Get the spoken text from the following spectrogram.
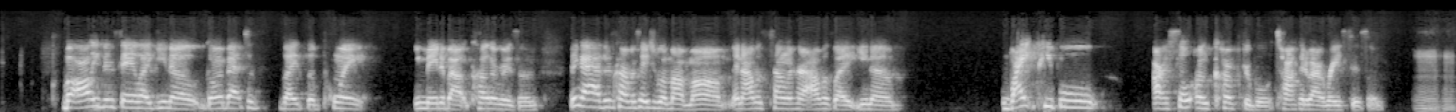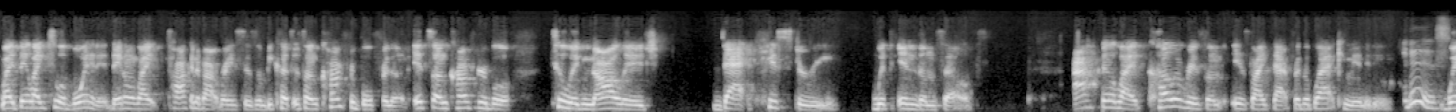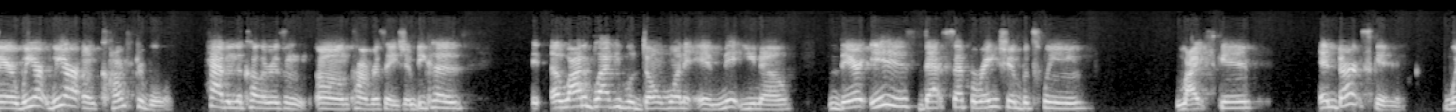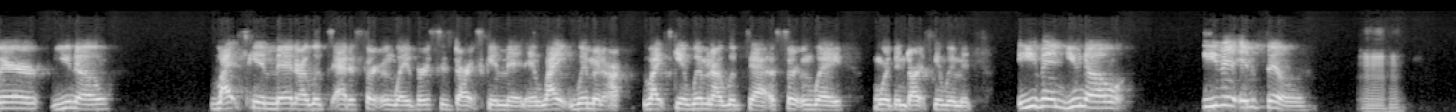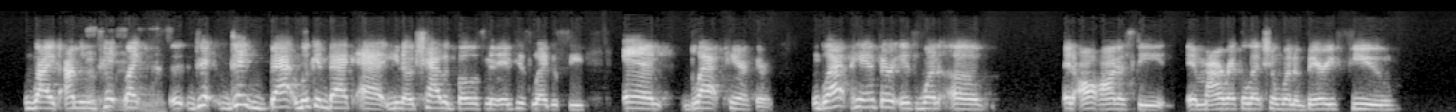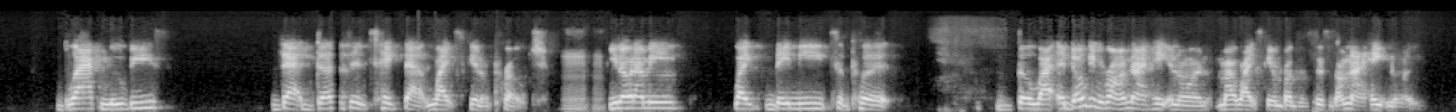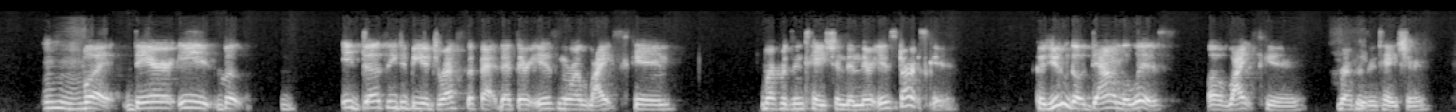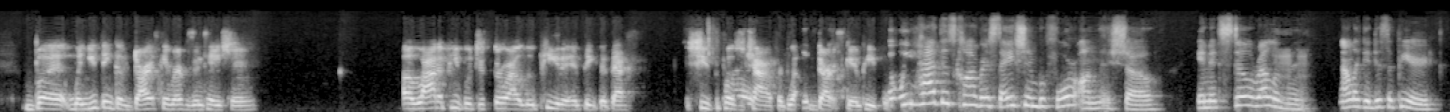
But I'll even say, like you know, going back to like the point you made about colorism. I think I had this conversation with my mom, and I was telling her, I was like, you know, white people are so uncomfortable talking about racism. Mm-hmm. Like they like to avoid it. They don't like talking about racism because it's uncomfortable for them. It's uncomfortable to acknowledge that history within themselves. I feel like colorism is like that for the black community. It is. Where we are we are uncomfortable having the colorism um, conversation because a lot of black people don't want to admit, you know, there is that separation between light skin and dark skin where, you know, light skinned men are looked at a certain way versus dark skinned men and light women are light skinned women are looked at a certain way more than dark skinned women. Even, you know, even in film. Mm-hmm. Like I mean, take like t- take back looking back at you know Chadwick Boseman and his legacy and Black Panther. Black Panther is one of, in all honesty, in my recollection, one of very few black movies that doesn't take that light skin approach. Mm-hmm. You know what I mean? Like they need to put the light. And don't get me wrong, I'm not hating on my light skinned brothers and sisters. I'm not hating on you. Mm-hmm. But there is, but it does need to be addressed the fact that there is more light skin representation than there is dark skin. Because you can go down the list of light skin representation, yeah. But when you think of dark skin representation, a lot of people just throw out Lupita and think that that's she's the poster child for dark skinned people. We had this conversation before on this show, and it's still relevant. Mm-hmm. Not like it disappeared.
